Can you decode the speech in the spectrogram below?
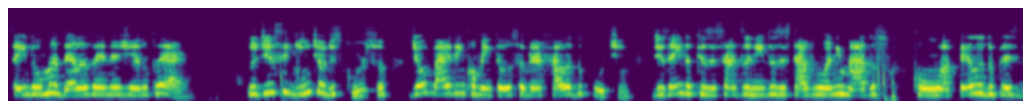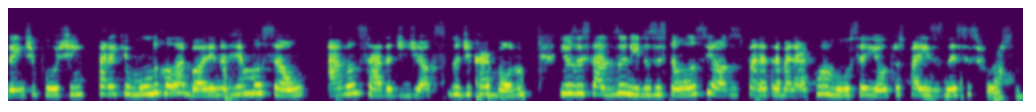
sendo uma delas a energia nuclear. No dia seguinte ao discurso, Joe Biden comentou sobre a fala do Putin, dizendo que os Estados Unidos estavam animados com o apelo do presidente Putin para que o mundo colabore na remoção avançada de dióxido de carbono e os Estados Unidos estão ansiosos para trabalhar com a Rússia e outros países nesse esforço.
